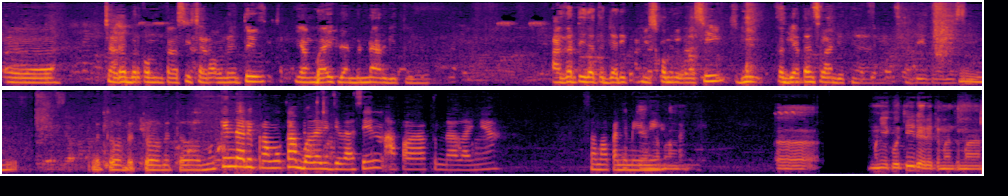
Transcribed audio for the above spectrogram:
eh, cara berkomunikasi secara online itu yang baik dan benar gitu agar tidak terjadi miskomunikasi di kegiatan selanjutnya seperti itu aja sih. Hmm, betul, betul, betul. Mungkin dari Pramuka boleh dijelasin apa kendalanya sama pandemi ini? memang eh, mengikuti dari teman-teman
